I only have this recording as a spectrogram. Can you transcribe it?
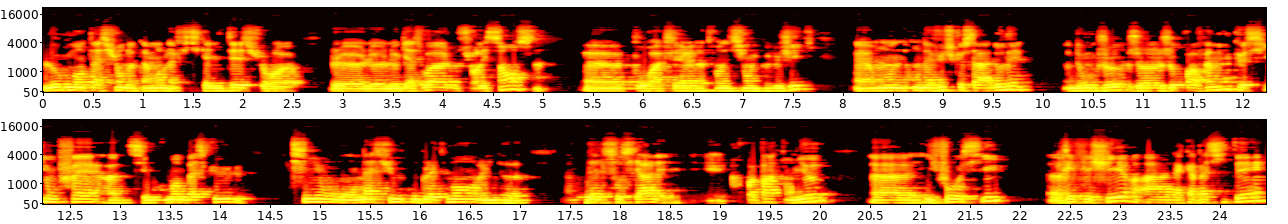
l'augmentation notamment de la fiscalité sur le, le, le gasoil ou sur l'essence pour accélérer la transition écologique. On, on, a vu ce que ça a donné. Donc je, crois vraiment que si on fait euh, ces mouvements de bascule, si on assume complètement un modèle social, et, pourquoi pas, tant mieux, euh, il faut aussi réfléchir à la capacité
